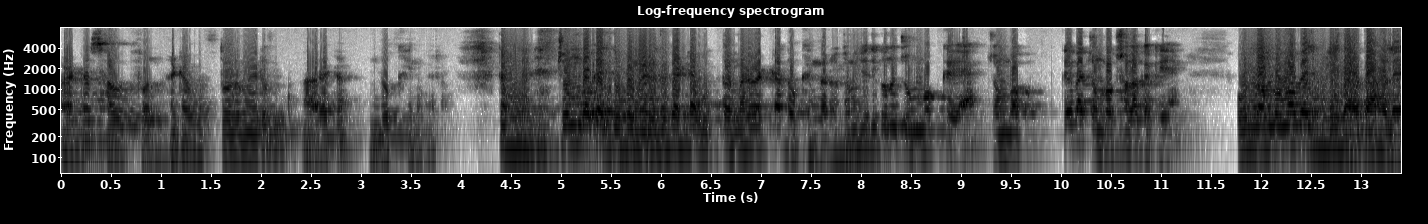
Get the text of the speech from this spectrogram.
আর একটা সাউথ পোল এটা উত্তর মেরু আর এটা দক্ষিণ মেরু। তাহলে চুম্বকের দুটো মেরু থাকে একটা উত্তর মেরু একটা দক্ষিণ মেরু। তুমি যদি কোনো চুম্বককে চুম্বককে বা চুম্বক শলাকাকে উল্লম্ব ভাবে ঝুলিয়ে দাও, তাহলে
